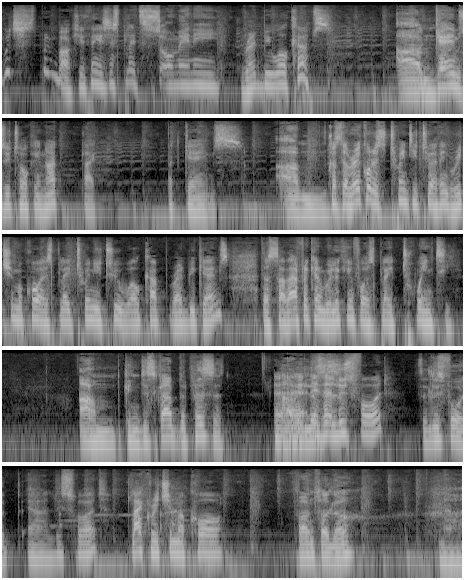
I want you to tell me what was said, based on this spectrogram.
which Springbok do you think has just played so many Rugby World Cups? um, games we're talking, not like, but games. um, Because the record is 22. I think Richie McCaw has played 22 World Cup rugby games. The South African we're looking for has played 20. um, can you describe the person? Uh, How he is looks? it loose forward? It's a loose forward. Yeah, loose forward. Like Richie McCaw. Francois Louw. No,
